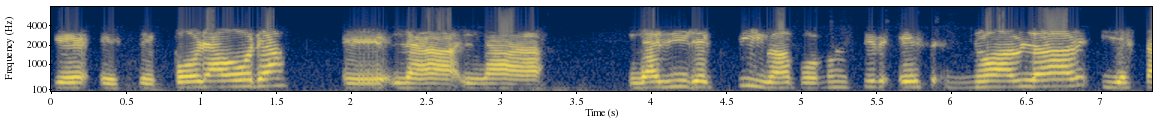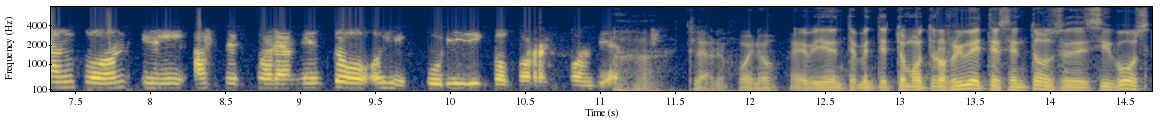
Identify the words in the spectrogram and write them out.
que este por ahora eh, la, la la directiva, podemos decir, es no hablar y están con el asesoramiento oye, jurídico correspondiente. Ajá, claro. Bueno, evidentemente toma otros ribetes, entonces decís vos,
